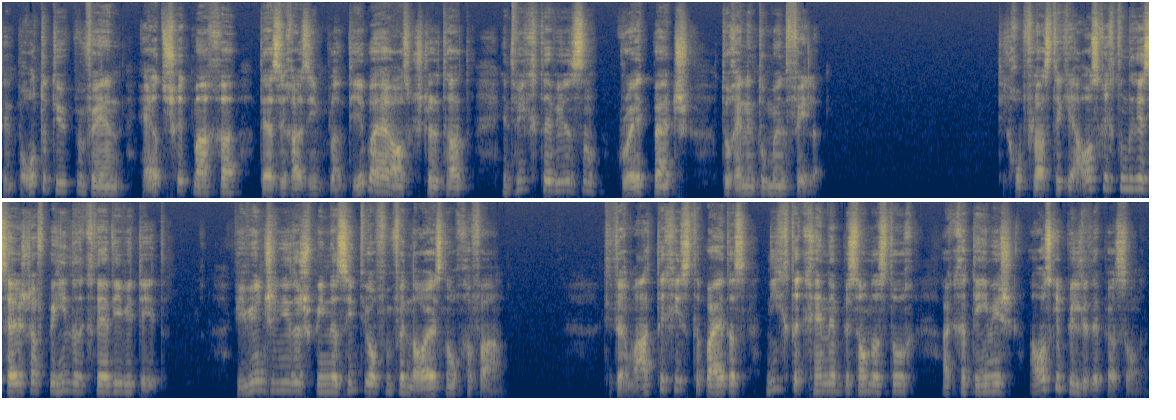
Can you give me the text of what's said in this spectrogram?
den Prototypen für einen Herzschrittmacher, der sich als implantierbar herausgestellt hat, entwickelte Wilson Great Batch durch einen dummen Fehler. Die kopflastige Ausrichtung der Gesellschaft behindert Kreativität. Wie wir Ingenieure Spinner sind wir offen für Neues noch erfahren. Die Dramatik ist dabei das Nichterkennen besonders durch akademisch ausgebildete Personen.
